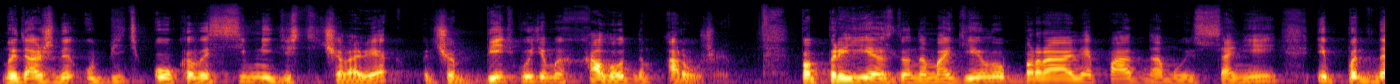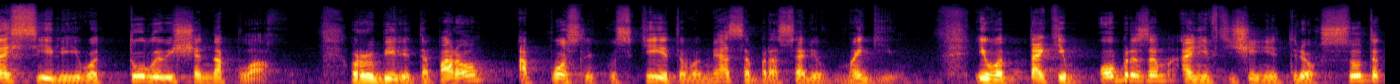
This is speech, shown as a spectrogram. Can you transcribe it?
мы должны убить около 70 человек, причем бить будем их холодным оружием. По приезду на могилу брали по одному из саней и подносили его туловище на плаху. Рубили топором, а после куски этого мяса бросали в могилу. И вот таким образом они в течение трех суток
